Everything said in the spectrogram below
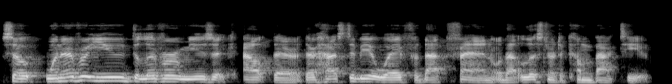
So whenever you deliver music out there, there has to be a way for that fan or that listener to come back to you.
